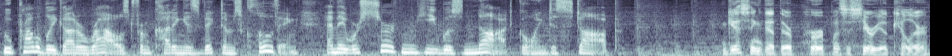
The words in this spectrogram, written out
who probably got aroused from cutting his victim's clothing, and they were certain he was not going to stop. Guessing that their perp was a serial killer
